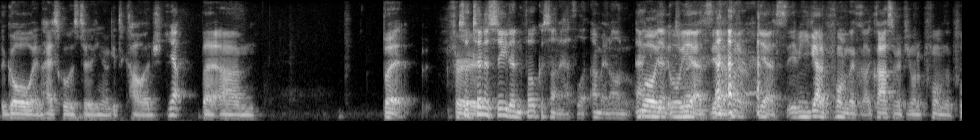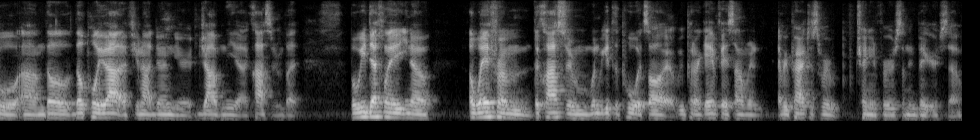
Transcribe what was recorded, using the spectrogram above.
the goal in high school is to you know get to college. Yeah. But um, but for so Tennessee doesn't focus on athlete. I mean, on well, well, right? yes, yeah, yes. I mean, you got to perform in the classroom if you want to perform in the pool. Um, they'll they'll pull you out if you're not doing your job in the uh, classroom. But but we definitely, you know, away from the classroom, when we get to the pool, it's all we put our game face on. When every practice, we're training for something bigger. So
